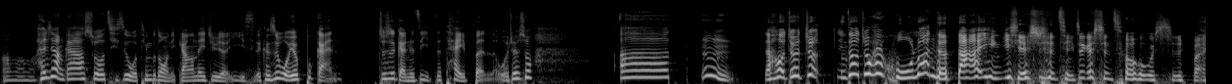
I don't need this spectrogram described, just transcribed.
嗯，很想跟他说，其实我听不懂你刚刚那句的意思，可是我又不敢。就是感觉自己这太笨了，我就说，啊、呃，嗯，然后就就你知道就会胡乱的答应一些事情，这个是错误示范。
